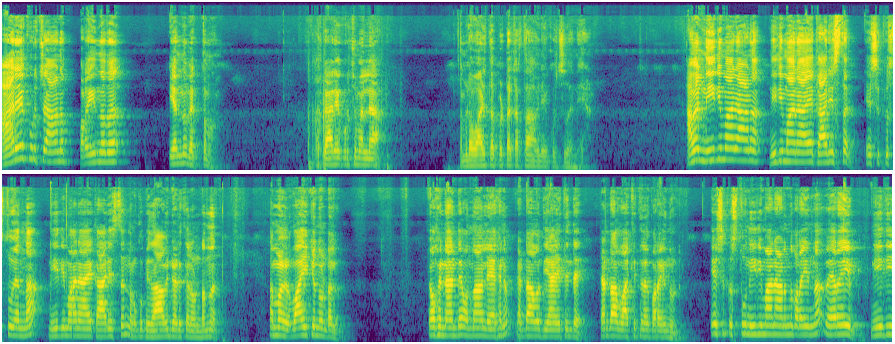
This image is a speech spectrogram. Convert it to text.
ആരെക്കുറിച്ചാണ് പറയുന്നത് എന്ന് വ്യക്തമാണ്. മറ്റാരെക്കുറിച്ചുമല്ല. നമ്മുടെ വാഴ്ത്തപ്പെട്ട കർത്താവിനെക്കുറിച്ച് തന്നെയാണ്. അവൻ നീതിമാനാണ് നീതിമാനായ കാര്യസ്ഥൻ. യേശു ക്രിസ്തു എന്ന നീതിമാനായ കാര്യസ്ഥൻ നമുക്ക് പിതാവിന്റെ അടുക്കലുണ്ടെന്ന് നമ്മൾ വായിക്കുന്നുണ്ടല്ലോ. യോഹന്നാന്റെ ഒന്നാം ലേഖനം രണ്ടാം അധ്യായത്തിന്റെ രണ്ടാം വാക്യത്തിൽ പറയുന്നുണ്ട്. യേശു ക്രിസ്തു നീതിമാനാണെന്ന് പറയുന്ന വേറെയും നീതി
